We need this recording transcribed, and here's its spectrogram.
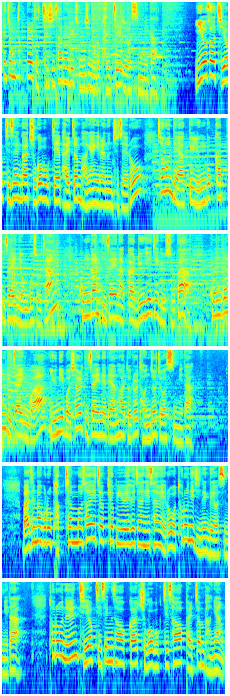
세종특별자치시 사례를 중심으로 발제해 주었습니다. 이어서 지역재생과 주거복지의 발전 방향이라는 주제로 청운대학교 융복합 디자인 연구소장, 공간 디자인학과 류혜지 교수가 공공 디자인과 유니버셜 디자인에 대한 화두를 던져주었습니다. 마지막으로 박찬무 사회적 협의회 회장의 사회로 토론이 진행되었습니다. 토론은 지역 재생 사업과 주거복지 사업 발전 방향,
